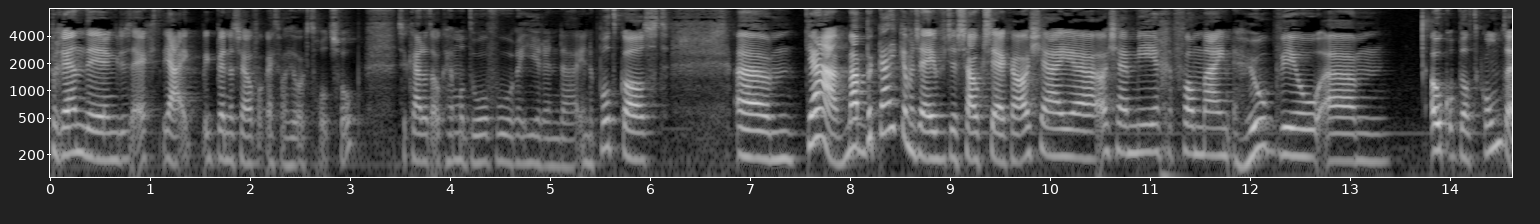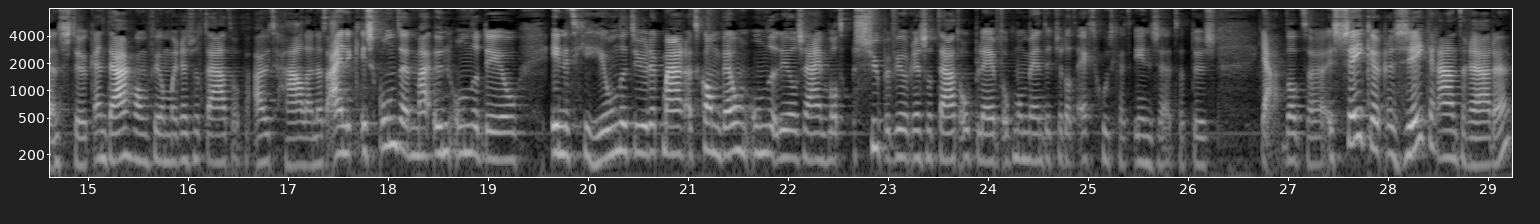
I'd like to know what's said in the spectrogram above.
branding. Dus echt, ja, ik, ik ben er zelf ook echt wel heel erg trots op. Dus ik ga dat ook helemaal doorvoeren hier in de, in de podcast. Um, ja, maar bekijk hem eens eventjes, zou ik zeggen. Als jij, uh, als jij meer van mijn hulp wil, um, ook op dat contentstuk. En daar gewoon veel meer resultaten op uithalen. En uiteindelijk is content maar een onderdeel in het geheel natuurlijk. Maar het kan wel een onderdeel zijn wat superveel resultaat oplevert op het moment dat je dat echt goed gaat inzetten. Dus ja, dat uh, is zeker, zeker aan te raden.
